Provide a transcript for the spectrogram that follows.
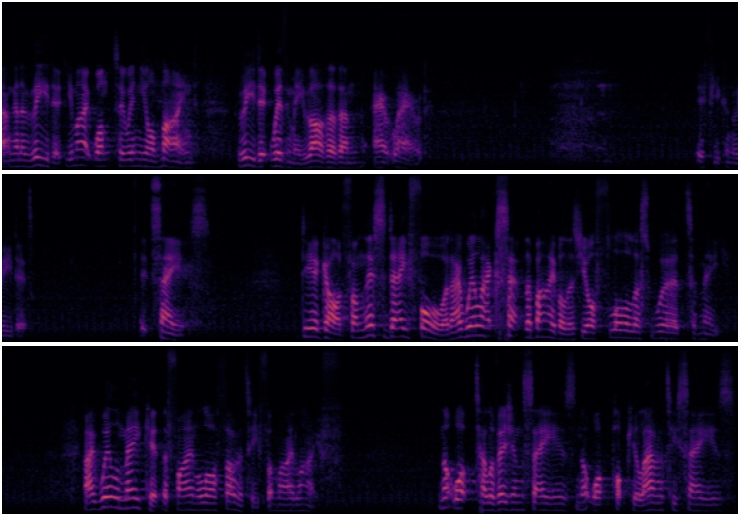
I'm going to read it. You might want to, in your mind, read it with me rather than out loud. If you can read it. It says, Dear God, from this day forward, I will accept the Bible as your flawless word to me. I will make it the final authority for my life. Not what television says, not what popularity says,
